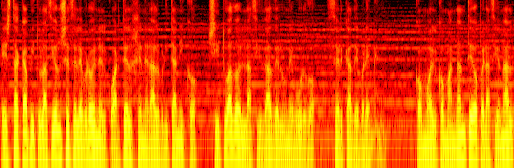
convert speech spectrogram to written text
Esta capitulación se celebró en el cuartel general británico, situado en la ciudad de Luneburgo, cerca de Bremen. Como el comandante operacional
